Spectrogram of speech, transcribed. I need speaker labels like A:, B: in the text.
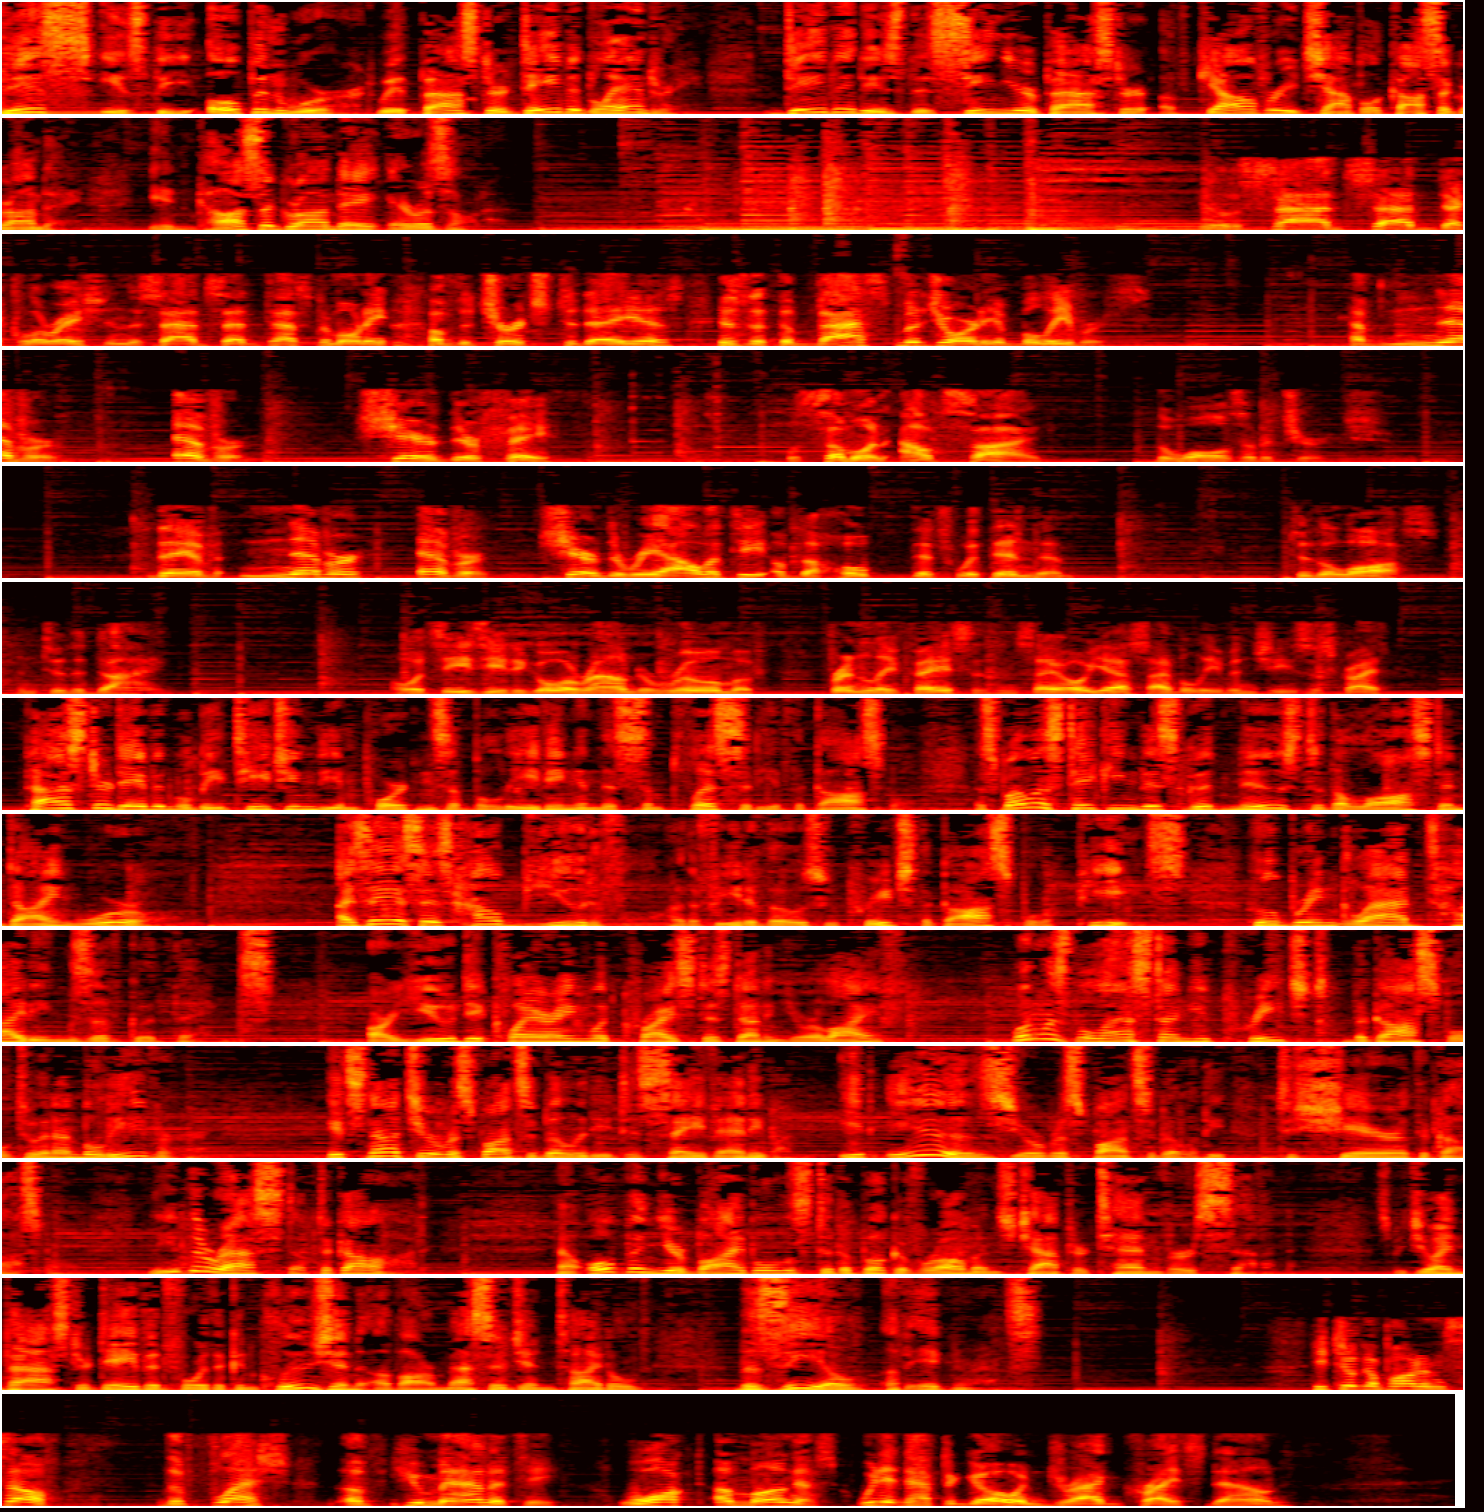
A: This is the Open Word with Pastor David Landry. David is the senior pastor of Calvary Chapel Casa Grande in Casa Grande, Arizona.
B: You know, the sad, sad declaration, the sad, sad testimony of the church today is, is that the vast majority of believers have never, ever shared their faith with someone outside the walls of a church. They have never, ever shared the reality of the hope that's within them to the lost and to the dying. Oh, it's easy to go around a room of friendly faces and say, oh yes, I believe in Jesus Christ.
A: Pastor David will be teaching the importance of believing in the simplicity of the gospel, as well as taking this good news to the lost and dying world. Isaiah says, How beautiful are the feet of those who preach the gospel of peace, who bring glad tidings of good things. Are you declaring what Christ has done in your life? When was the last time you preached the gospel to an unbeliever? It's not your responsibility to save anyone. It is your responsibility to share the gospel. Leave the rest up to God. Now open your Bibles to the book of Romans chapter 10 verse 7 as we join Pastor David for the conclusion of our message entitled The Zeal of Ignorance.
B: He took upon himself the flesh of humanity, walked among us. We didn't have to go and drag Christ down.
